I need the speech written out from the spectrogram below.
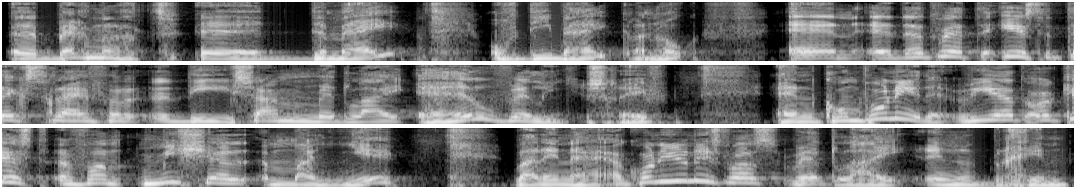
uh, Bernard uh, de Meij. Of Die Meij, kan ook. En dat werd de eerste tekstschrijver die samen met Lai heel veel liedjes schreef. En componeerde. Via het orkest van Michel Magnier, waarin hij accordeonist was, werd Lai in het begin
